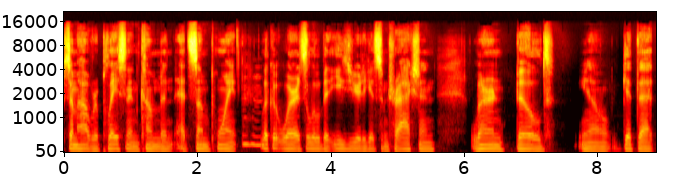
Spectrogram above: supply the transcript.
somehow replace an incumbent at some point mm-hmm. look at where it's a little bit easier to get some traction learn build you know, get that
